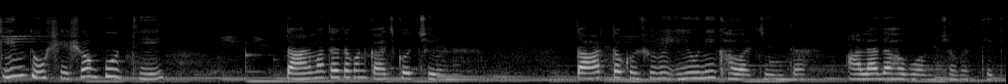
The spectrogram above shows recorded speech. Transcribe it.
কিন্তু সেসব বুদ্ধি তার মাথায় তখন কাজ করছিল না। তার তখন শুধু ইউনিক হওয়ার চিন্তা। আলাদা হব আমি সবার থেকে।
